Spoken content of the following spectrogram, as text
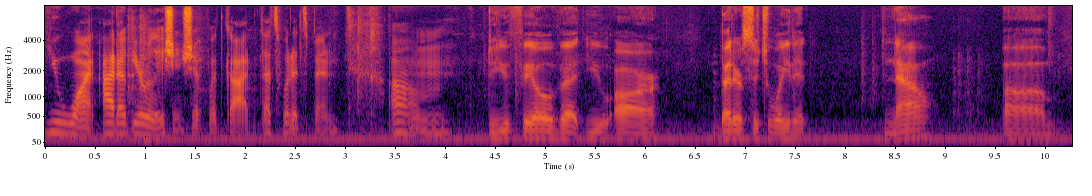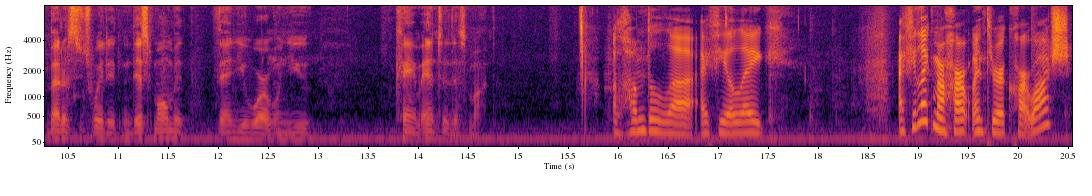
you want out of your relationship with God. That's what it's been. Um, Do you feel that you are better situated now, um, better situated in this moment than you were when you came into this month? Alhamdulillah, I feel like I feel like my heart went through a car wash.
